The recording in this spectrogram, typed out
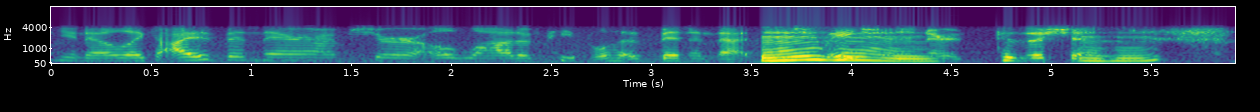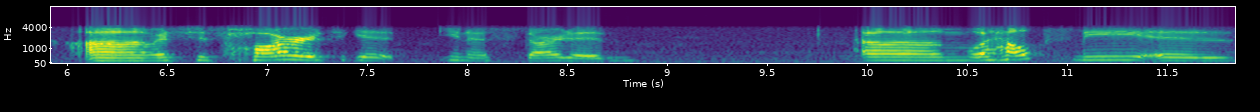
You know, like I've been there. I'm sure a lot of people have been in that situation Mhm. or position. Mhm. Um, it's just hard to get you know started. Um, what helps me is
